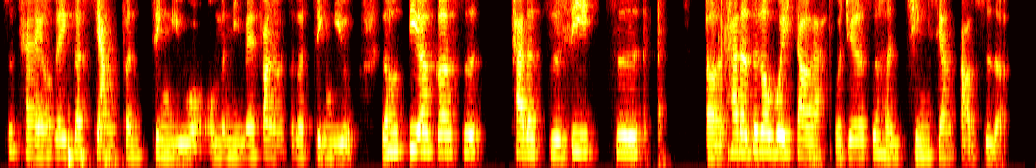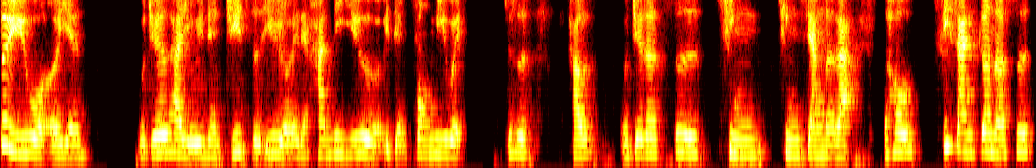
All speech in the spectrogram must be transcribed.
是采用这个香氛精油哦。我们里面放有这个精油，然后第二个是它的质地是，呃，它的这个味道啦，我觉得是很清香保湿的。对于我而言，我觉得它有一点橘子，又有一点哈密，又有一点蜂蜜味，就是好，我觉得是清清香的啦。然后第三个呢是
